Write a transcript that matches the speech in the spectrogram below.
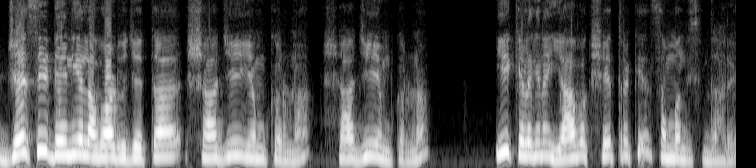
ಜೆ ಸಿ ಡೇನಿಯಲ್ ಅವಾರ್ಡ್ ವಿಜೇತ ಶಾಜಿ ಎಂ ಕರುಣ, ಶಾಜಿ ಎಂ ಕರುಣ ಈ ಕೆಳಗಿನ ಯಾವ ಕ್ಷೇತ್ರಕ್ಕೆ ಸಂಬಂಧಿಸಿದ್ದಾರೆ?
